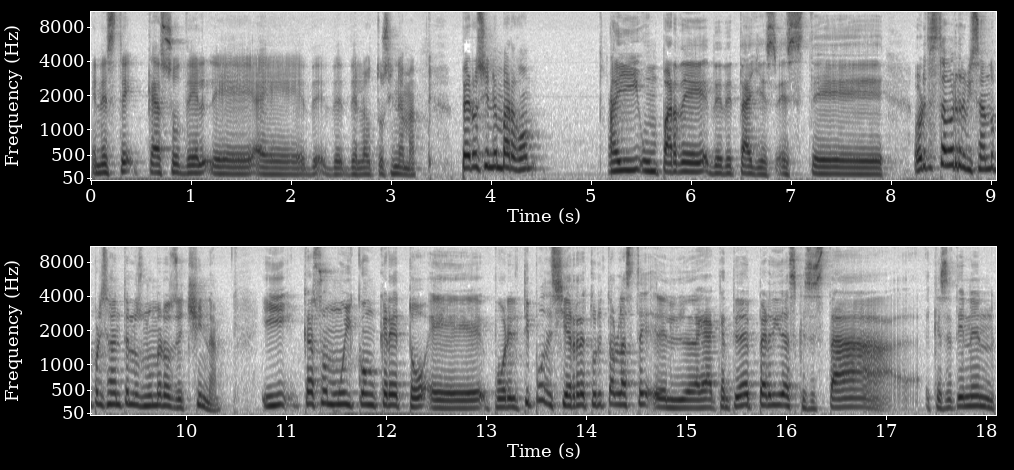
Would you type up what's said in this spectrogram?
en este caso del, eh, del autocinema. Pero sin embargo, hay un par de, de, detalles. Este, ahorita estaba revisando precisamente los números de China. Y caso muy concreto, eh, por el tipo de cierre, tú ahorita hablaste de la cantidad de pérdidas que se está, que se tienen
